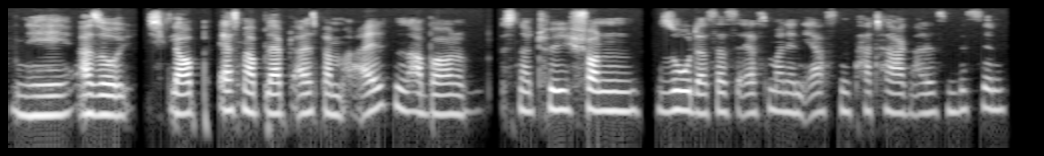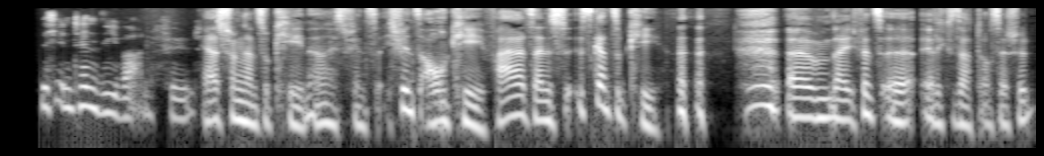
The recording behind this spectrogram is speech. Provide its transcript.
Nee, also ich glaube, erstmal bleibt alles beim Alten, aber ist natürlich schon so, dass das erstmal in den ersten paar Tagen alles ein bisschen sich intensiver anfühlt. Ja, ist schon ganz okay, ne? Ich finde es ich find's auch okay. Verheiratet sein ist, ist ganz okay. ähm, nein, ich finde es äh, ehrlich gesagt auch sehr schön.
